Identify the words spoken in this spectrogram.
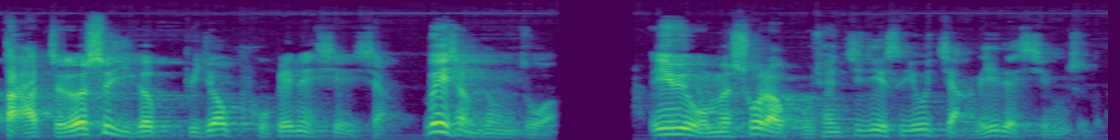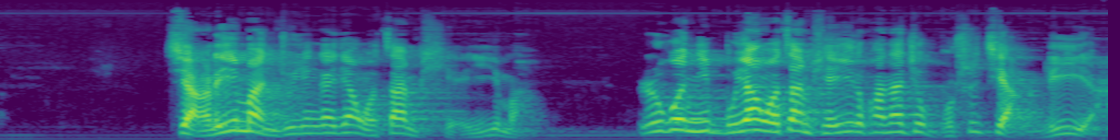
打折是一个比较普遍的现象。为什么这么做？因为我们说了，股权激励是有奖励的性质的。奖励嘛，你就应该让我占便宜嘛。如果你不让我占便宜的话，那就不是奖励呀。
